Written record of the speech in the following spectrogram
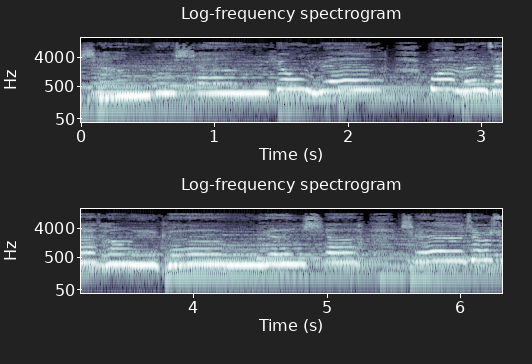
想不想永远我们在同一个屋檐下写着书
